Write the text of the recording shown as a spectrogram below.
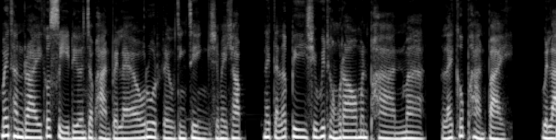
ไม่ทันไรก็สี่เดือนจะผ่านไปแล้วรวดเร็วจริง ๆ ใช่ไหมครับ ในแต่ละปีชีวิตของเรามันผ่านมา และก็ผ่านไป เวลา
